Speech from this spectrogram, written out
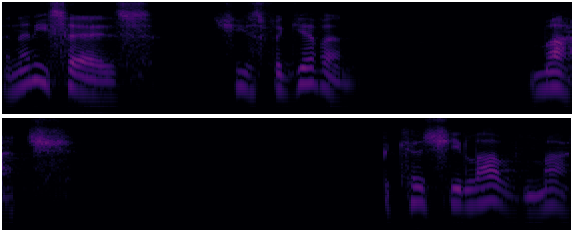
And then he says, she's forgiven much because she loved much.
